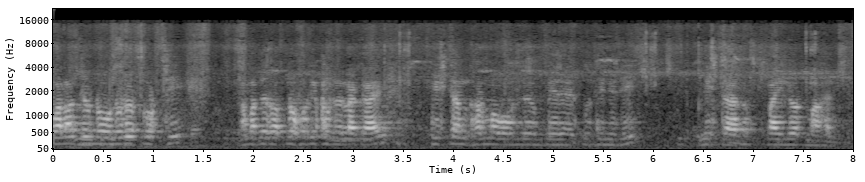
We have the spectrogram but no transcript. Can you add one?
বলার জন্য অনুরোধ করছি। আমাদের রত্নহরিপুর এলাকায় খ্রিস্টান ধর্মাবলম্বীদের প্রতিনিধি মিস্টার পাইলট মাহারিকে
